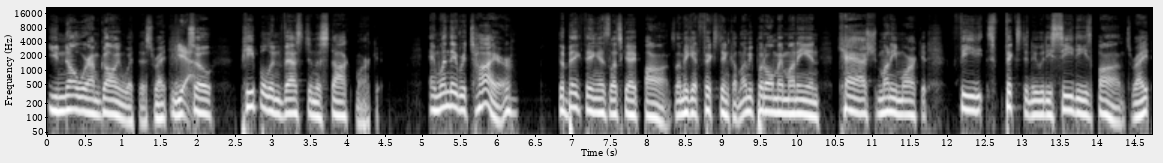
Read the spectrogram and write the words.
You know where I'm going with this, right? Yeah. So people invest in the stock market, and when they retire, the big thing is let's get bonds. Let me get fixed income. Let me put all my money in cash, money market, fee, fixed annuities, CDs, bonds, right?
